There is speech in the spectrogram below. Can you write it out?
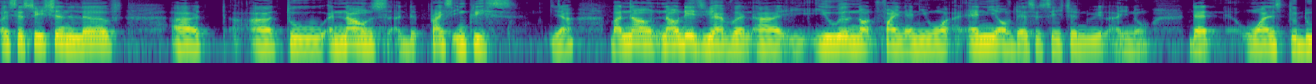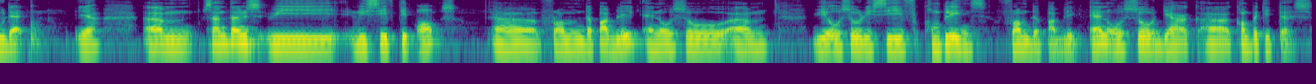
association loves to announce the price increase Yeah, but now nowadays you haven't. Uh, you will not find anyone, any of the association will, uh, you know, that wants to do that. Yeah, um, sometimes we receive tip offs uh, from the public, and also um, we also receive complaints from the public and also their uh, competitors,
